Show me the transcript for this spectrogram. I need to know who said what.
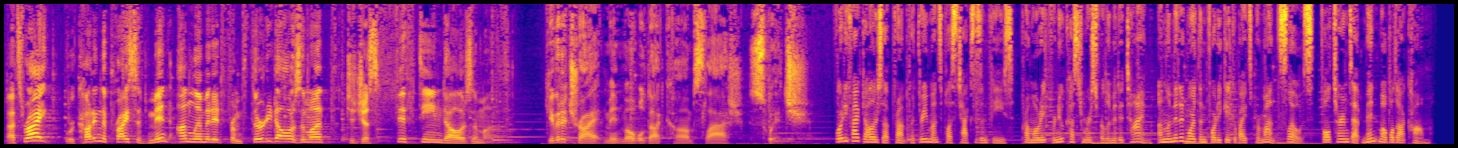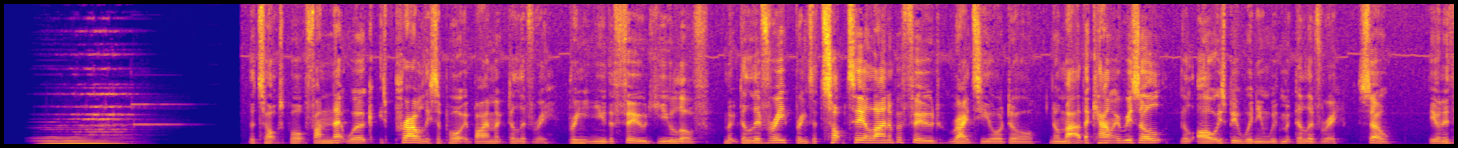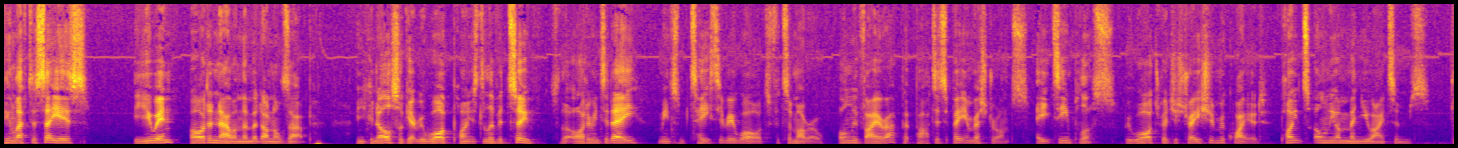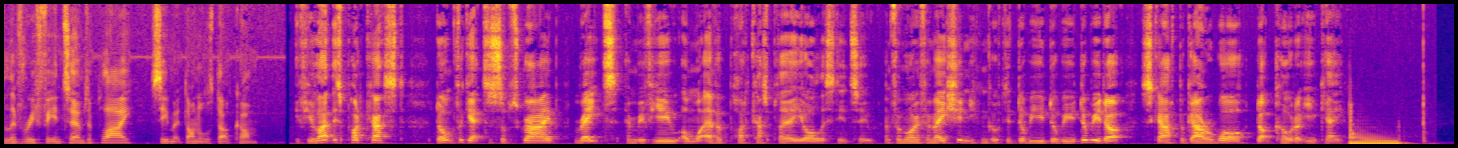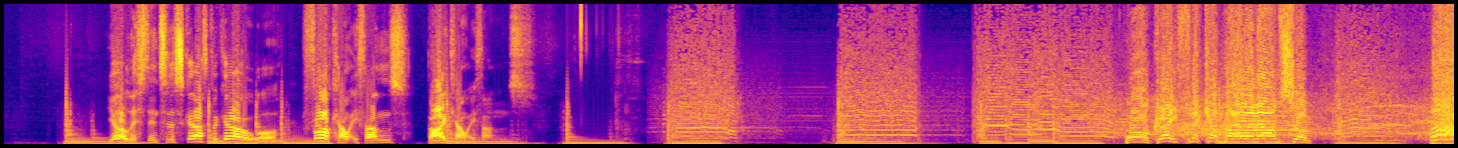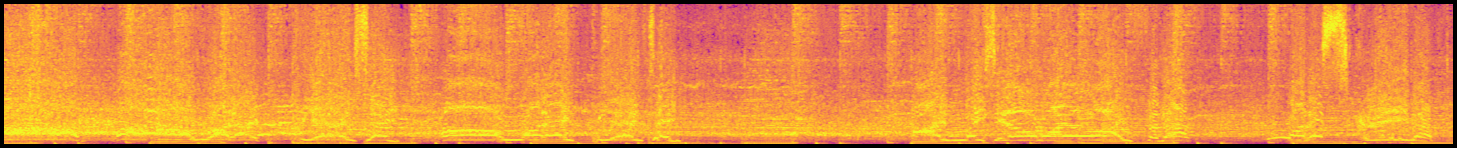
Speaker 1: That's right. We're cutting the price of Mint Unlimited from $30 a month to just $15 a month. Give it a try at mintmobile.com slash switch.
Speaker 2: $45 upfront for three months plus taxes and fees. Promote for new customers for limited time. Unlimited more than 40 gigabytes per month. Slows. Full terms at mintmobile.com.
Speaker 3: The TalkSport Fan Network is proudly supported by McDelivery, bringing you the food you love. McDelivery brings a top tier lineup of food right to your door. No matter the county result, you'll always be winning with McDelivery. So, the only thing left to say is, are you in? Order now on the McDonald's app. And you can also get reward points delivered too. So that ordering today means some tasty rewards for tomorrow. Only via app at participating restaurants. 18 plus. Rewards registration required. Points only on menu items. Delivery fee and terms apply. See mcdonalds.com. If you like this podcast, don't forget to subscribe, rate, and review on whatever podcast player you're listening to. And for more information, you can go to www.scarfbagarawar.co.uk.
Speaker 4: You're listening to the Scarf Bagara War. For county fans, by county fans.
Speaker 5: Oh, great flick up by Alan Armstrong. Oh, oh, what a beauty! Oh, what a beauty! I waited all my life for that. What a screamer!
